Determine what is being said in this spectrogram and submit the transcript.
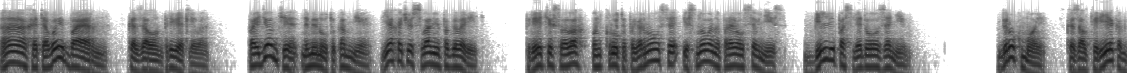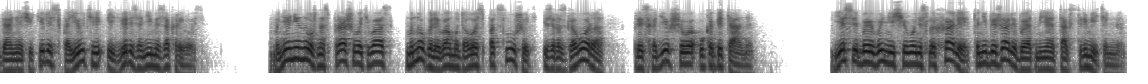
«Ах, это вы, Байерн?» — сказал он приветливо. «Пойдемте на минуту ко мне, я хочу с вами поговорить». При этих словах он круто повернулся и снова направился вниз. Билли последовал за ним. «Друг мой», — сказал Терье, когда они очутились в каюте, и дверь за ними закрылась. Мне не нужно спрашивать вас, много ли вам удалось подслушать из разговора, происходившего у капитана. Если бы вы ничего не слыхали, то не бежали бы от меня так стремительно.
